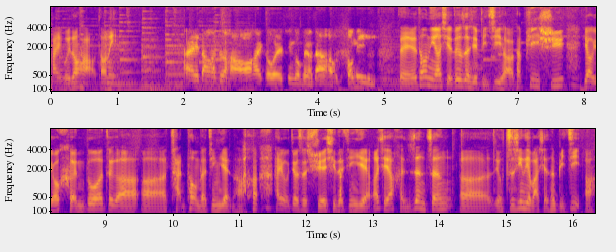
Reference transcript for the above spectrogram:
嗨，伟东好，Tony。嗨，大华哥好，嗨，各位听众朋友，大家好，我是 Tony。对，Tony 要写这个热血笔记哈，他必须要有很多这个呃惨痛的经验哈，还有就是学习的经验，而且要很认真呃有执行力把它写成笔记啊，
